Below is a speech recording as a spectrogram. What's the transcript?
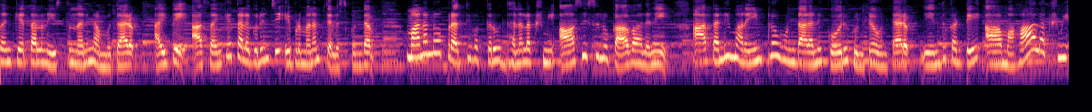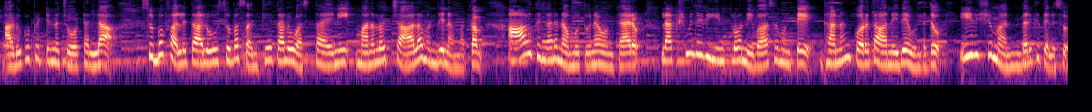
సంకేతాలను ఇస్తుందని నమ్ముతారు. అయితే ఆ సంకేతాల గురించి ఇప్పుడు మనం తెలుసుకుందాం. మనలో ప్రతి ఒక్కరూ ధనలక్ష్మి ఆశీస్సులు కావాలని ఆ తల్లి మన ఇంట్లో ఉండాలని కోరుకుంటూ ఉంటారు. ఎందుకంటే ఆ మహాలక్ష్మి అడుగుపెట్టిన చోటల్లా శుభ ఫలితాలు శుభ సంకేతాలు వస్తాయని మనలో చాలా మంది నమ్మకం. ఆ విధంగానే నమ్ముతూనే ఉంటారు. లక్ష్మీదేవి ఇంట్లో నివాసం ఉంటే ధనం కొరత అనేదే ఉండదు. ఈ విషయం అందరికీ తెలుసు.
